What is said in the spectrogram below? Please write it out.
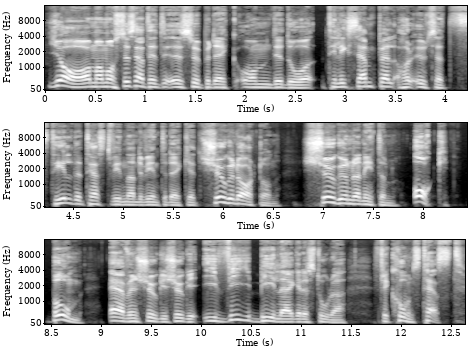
Ja, man måste säga att det är ett eh, superdäck om det då till exempel har utsetts till det testvinnande vinterdäcket 2018, 2019 och boom! även 2020 i Vi bilägares stora friktionstest.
